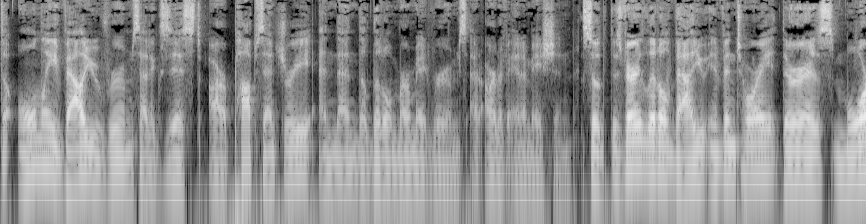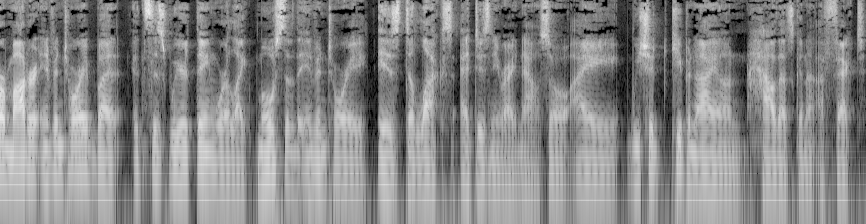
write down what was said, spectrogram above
the only value rooms that exist are Pop Century and then the Little Mermaid rooms at Art of Animation. So there's very little value inventory. There is more moderate inventory, but it's this weird thing where like most of the inventory is deluxe at Disney right now. So I we should keep an eye on how that's going to affect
